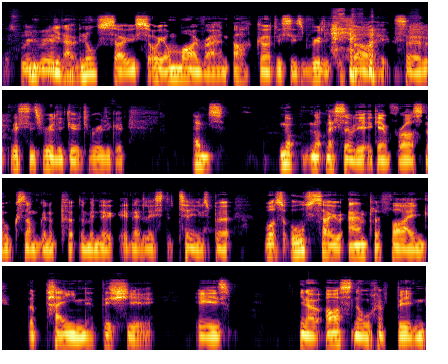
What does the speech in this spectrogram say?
that's really weird. You know, and also, sorry, on my rant. Oh god, this is really cathartic. so this is really good, really good, and not not necessarily again for Arsenal because I'm going to put them in a in a list of teams. But what's also amplifying the pain this year is, you know, Arsenal have been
